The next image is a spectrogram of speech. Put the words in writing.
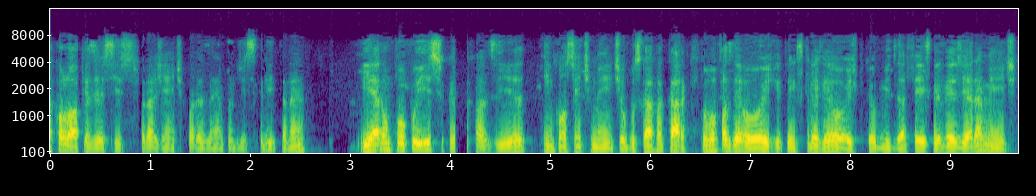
ela coloca exercícios para a gente, por exemplo, de escrita, né? E era um pouco isso que eu fazia inconscientemente. Eu buscava, cara, o que eu vou fazer hoje? Eu tenho que escrever hoje, porque eu me desafiei a escrever diariamente.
